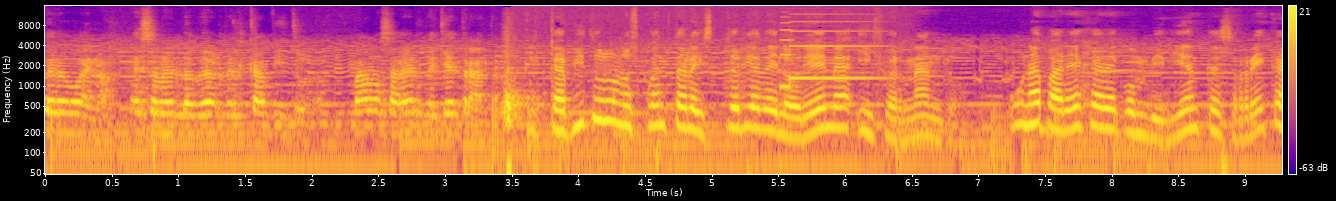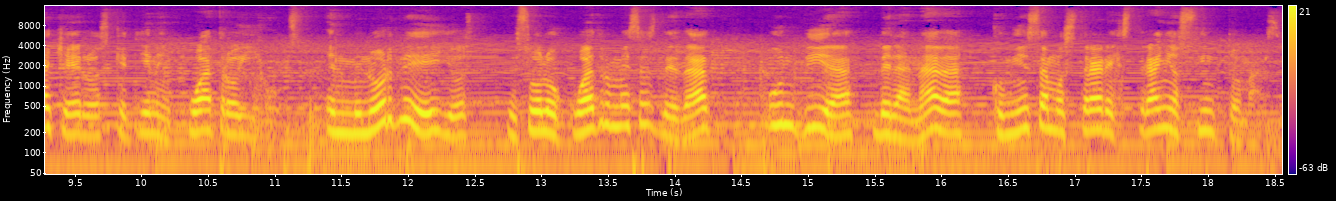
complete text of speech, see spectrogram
Pero bueno, eso no es lo peor del capítulo. Vamos a ver de qué trata. El capítulo nos cuenta la historia de Lorena y Fernando, una pareja de convivientes recacheros que tienen cuatro hijos. El menor de ellos, de solo cuatro meses de edad, un día, de la nada, comienza a mostrar extraños síntomas.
